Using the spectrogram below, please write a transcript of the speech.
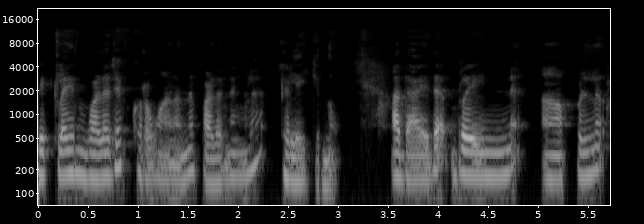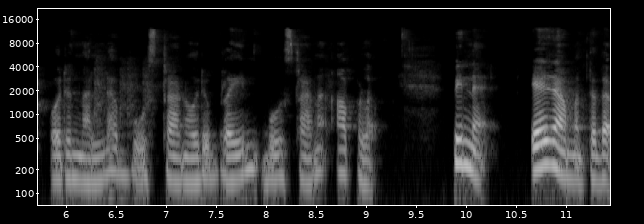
ഡിക്ലൈൻ വളരെ കുറവാണെന്ന് പഠനങ്ങൾ തെളിയിക്കുന്നു. അതായത് ബ്രെയിനിന് ആപ്പിൾ ഒരു നല്ല ബൂസ്റ്ററാണ് ഒരു ബ്രെയിൻ ബൂസ്റ്ററാണ് ആപ്പിൾ. പിന്നെ ഏഴാമത്തത്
